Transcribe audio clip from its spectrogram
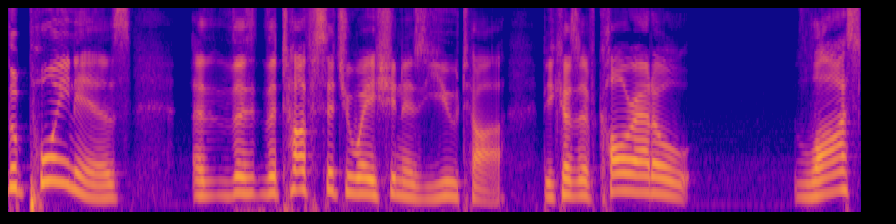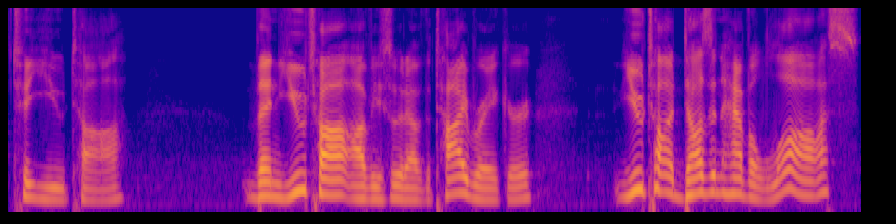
the point is, uh, the the tough situation is Utah because if Colorado lost to Utah, then Utah obviously would have the tiebreaker. Utah doesn't have a loss.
